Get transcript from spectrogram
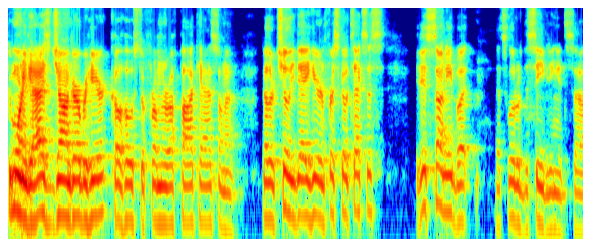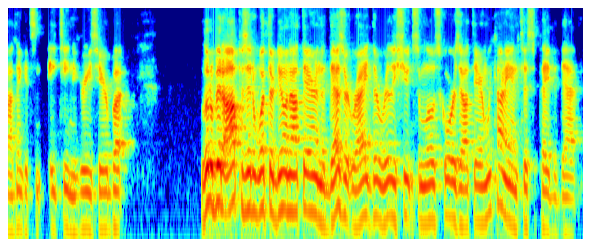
Good morning, guys. John Gerber here, co-host of From the Rough podcast on a, another chilly day here in Frisco, Texas. It is sunny, but that's a little deceiving. It's uh, I think it's 18 degrees here, but a little bit opposite of what they're doing out there in the desert, right? They're really shooting some low scores out there, and we kind of anticipated that.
